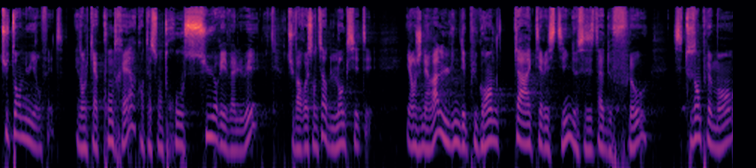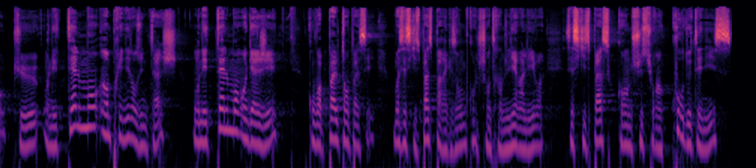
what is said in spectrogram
tu t'ennuies en fait. Et dans le cas contraire, quand elles sont trop surévaluées, tu vas ressentir de l'anxiété. Et en général, l'une des plus grandes caractéristiques de ces états de flow, c'est tout simplement que on est tellement imprégné dans une tâche, on est tellement engagé qu'on voit pas le temps passer. Moi, c'est ce qui se passe par exemple quand je suis en train de lire un livre, c'est ce qui se passe quand je suis sur un cours de tennis,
